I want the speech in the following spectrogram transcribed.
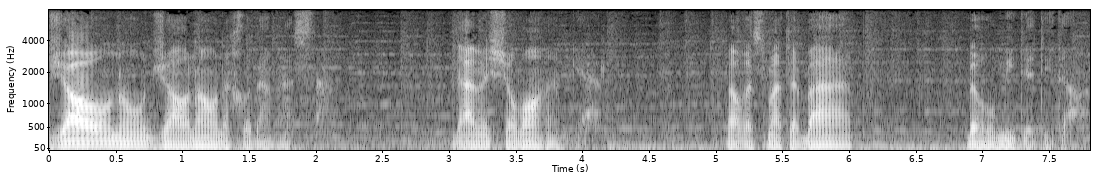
جان و جانان خودم هستم. دم شما هم گرم. تا قسمت بعد به امید دیدار.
